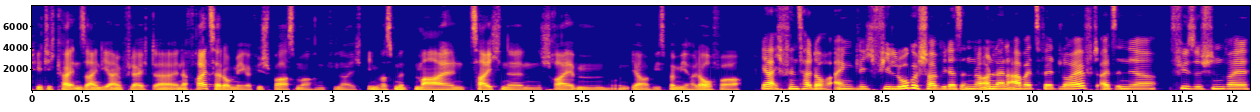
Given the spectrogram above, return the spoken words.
Tätigkeiten sein, die einem vielleicht äh, in der Freizeit auch mega viel Spaß machen. Vielleicht irgendwas mit Malen, Zeichnen, Schreiben und ja, wie es bei mir halt auch war. Ja, ich finde es halt auch eigentlich viel logischer, wie das in der Online-Arbeitswelt läuft, als in der physischen, weil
